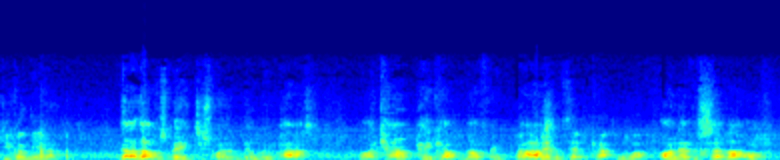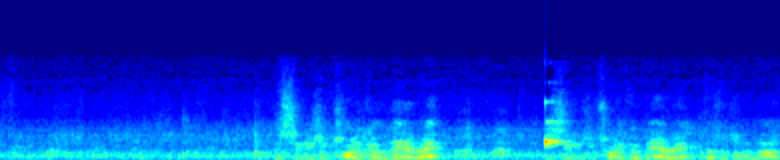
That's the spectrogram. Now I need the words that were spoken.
Did you go near that? No, that was me. Just went a little bit past. But I can't pick up nothing. But past. you never set the cat ball up. I never set that off. As soon as you try to go near it, as soon as you try to go near it, it doesn't want to know.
